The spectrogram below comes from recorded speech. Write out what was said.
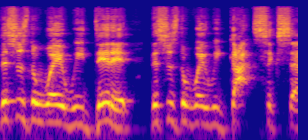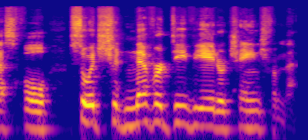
this is the way we did it, this is the way we got successful, so it should never deviate or change from that.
